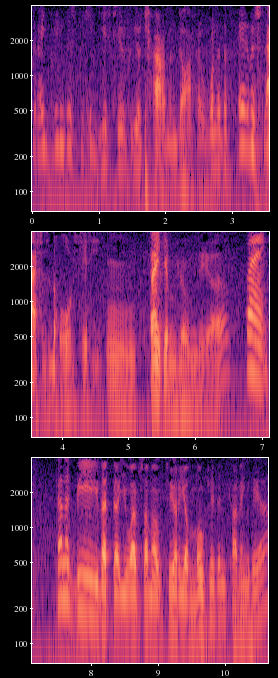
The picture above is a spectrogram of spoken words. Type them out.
But I bring this little gift here for your charming daughter, one of the fairest lasses in the whole city. Mm. Thank him, Joan, dear. Thanks. Can it be that uh, you have some ulterior motive in coming here?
